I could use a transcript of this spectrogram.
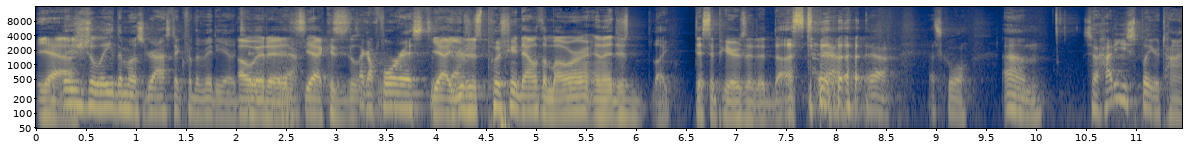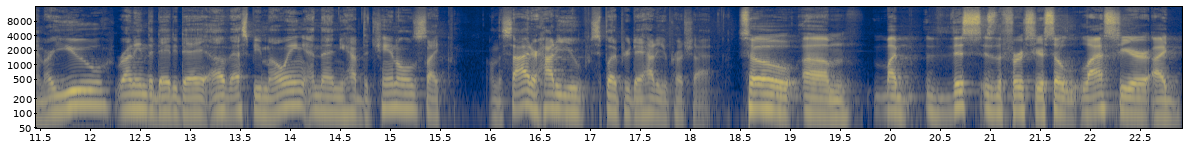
Yeah. visually the most drastic for the video. Too. oh, it is yeah, because It's like a forest. Yeah, you're just pushing it down with a mower, and it just like disappears into dust. yeah, yeah, that's cool. Um, so how do you split your time? Are you running the day to day of SB mowing, and then you have the channels like on the side, or how do you split up your day? How do you approach that? So um, my this is the first year. So last year I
